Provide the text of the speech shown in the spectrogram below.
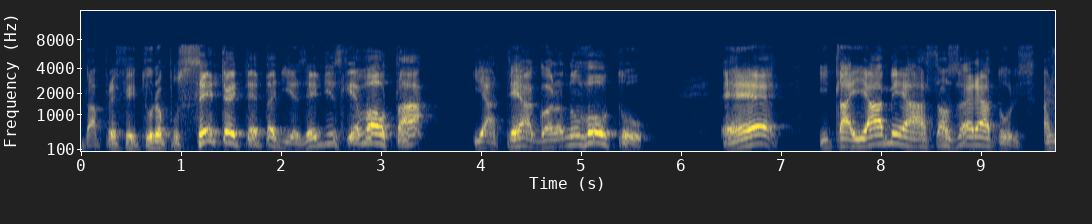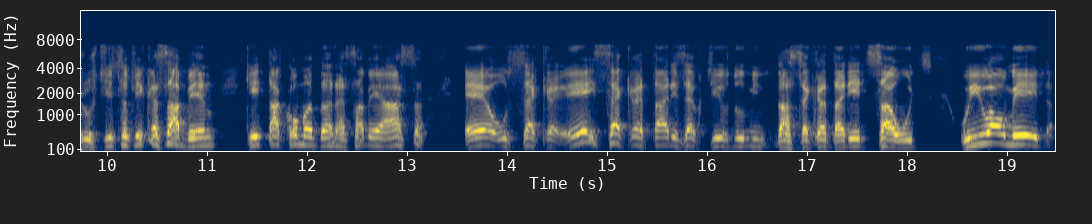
da prefeitura por 180 dias. Ele disse que ia voltar e até agora não voltou. É, e está aí a ameaça aos vereadores. A justiça fica sabendo quem está comandando essa ameaça é o ex-secretário executivo do, da Secretaria de Saúde, Will Almeida,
